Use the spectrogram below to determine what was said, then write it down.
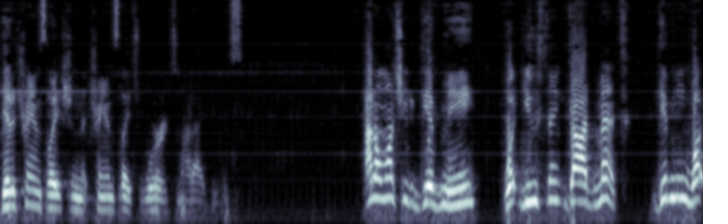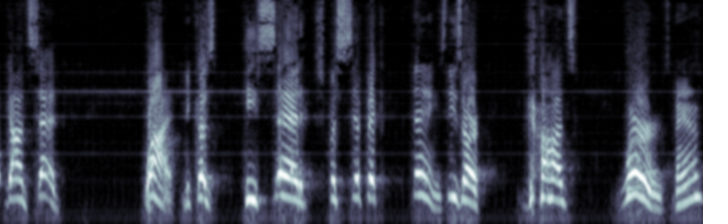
Get a translation that translates words, not ideas. I don't want you to give me what you think God meant. Give me what God said. Why? Because He said specific things. These are God's words, man.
